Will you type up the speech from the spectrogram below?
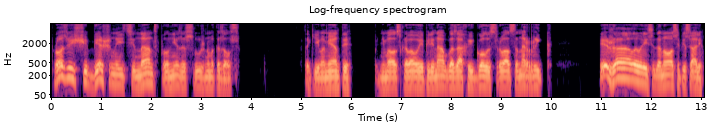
Прозвище «бешеный лейтенант» вполне заслуженным оказался. В такие моменты поднималась кровавая пелена в глазах, и голос срывался на рык. И жаловались, и доносы писали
